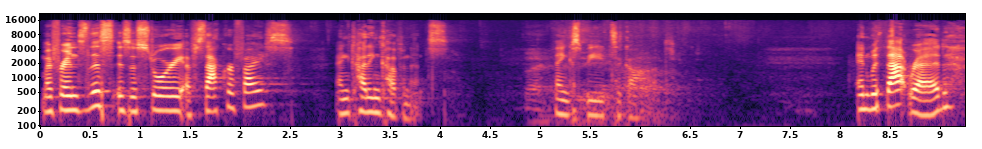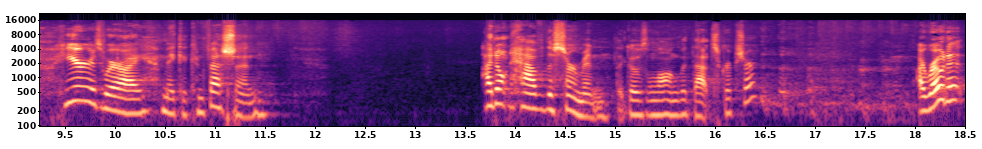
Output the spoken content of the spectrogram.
My friends, this is a story of sacrifice and cutting covenants. Thanks be to God. And with that read, here is where I make a confession. I don't have the sermon that goes along with that scripture. I wrote it,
